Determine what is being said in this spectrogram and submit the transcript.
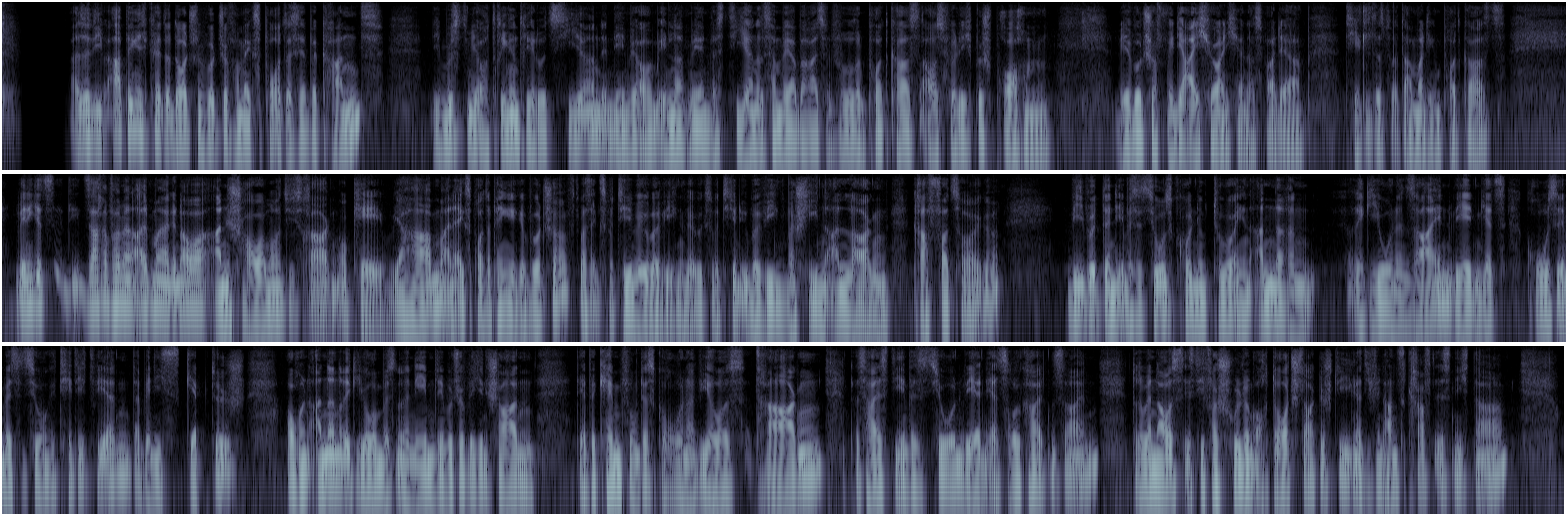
Also die Abhängigkeit der deutschen Wirtschaft vom Export ist ja bekannt. Die müssten wir auch dringend reduzieren, indem wir auch im Inland mehr investieren. Das haben wir ja bereits in früheren Podcasts ausführlich besprochen. Wir wirtschaften wie die Eichhörnchen, das war der Titel des damaligen Podcasts. Wenn ich jetzt die Sache von Herrn Altmaier genauer anschaue, muss man sich fragen, okay, wir haben eine exportabhängige Wirtschaft. Was exportieren wir überwiegend? Wir exportieren überwiegend Maschinenanlagen, Kraftfahrzeuge. Wie wird denn die Investitionskonjunktur in anderen Regionen sein, werden jetzt große Investitionen getätigt werden. Da bin ich skeptisch. Auch in anderen Regionen müssen Unternehmen den wirtschaftlichen Schaden der Bekämpfung des Coronavirus tragen. Das heißt, die Investitionen werden eher zurückhaltend sein. Darüber hinaus ist die Verschuldung auch dort stark gestiegen. Also die Finanzkraft ist nicht da.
